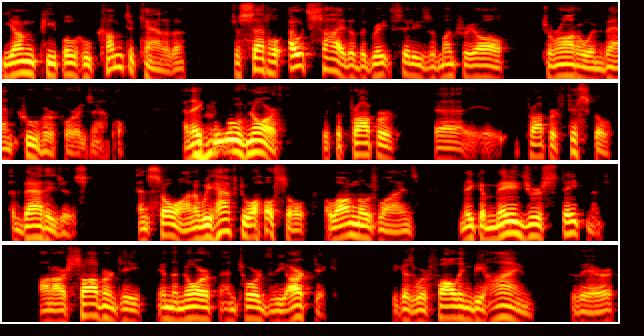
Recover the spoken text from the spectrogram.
young people who come to Canada to settle outside of the great cities of Montreal, Toronto, and Vancouver, for example, and they mm-hmm. can move north with the proper uh, proper fiscal advantages and so on. And we have to also, along those lines, make a major statement on our sovereignty in the north and towards the Arctic because we're falling behind there.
